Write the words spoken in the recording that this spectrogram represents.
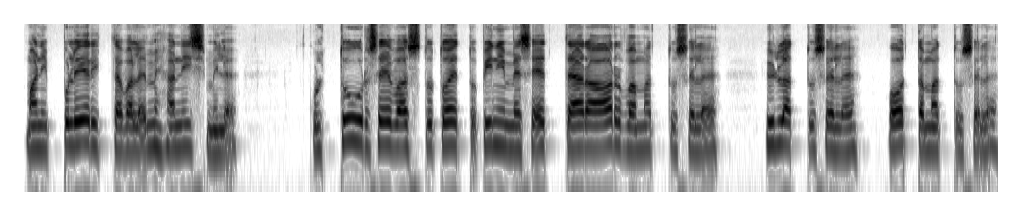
manipuleeritavale mehhanismile. kultuur seevastu toetub inimese ette äraarvamatusele, üllatusele, ootamatusele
